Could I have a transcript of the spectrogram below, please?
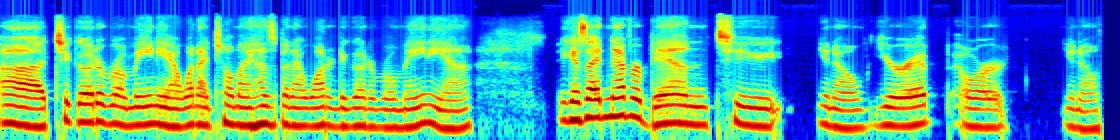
uh, to go to Romania. When I told my husband I wanted to go to Romania, because I'd never been to, you know, Europe or, you know,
